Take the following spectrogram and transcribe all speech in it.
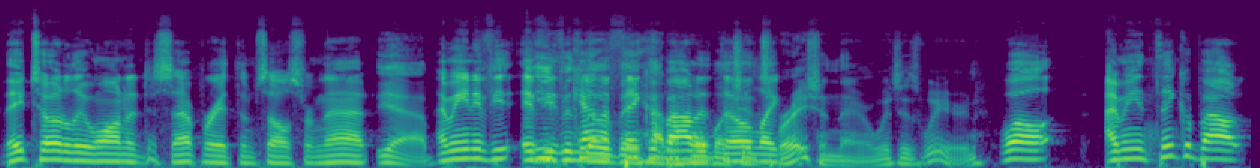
they totally wanted to separate themselves from that. yeah. I mean, if you if you kind of think about it though, like inspiration there, which is weird. Well, I mean, think about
